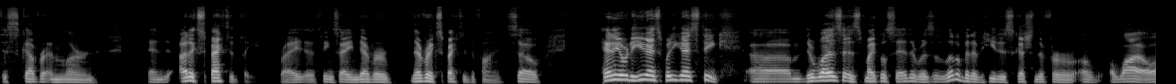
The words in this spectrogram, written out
discover and learn, and unexpectedly, right? The things I never never expected to find. So, handing over to you guys, what do you guys think? Um, there was, as Michael said, there was a little bit of heated discussion there for a, a, while,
